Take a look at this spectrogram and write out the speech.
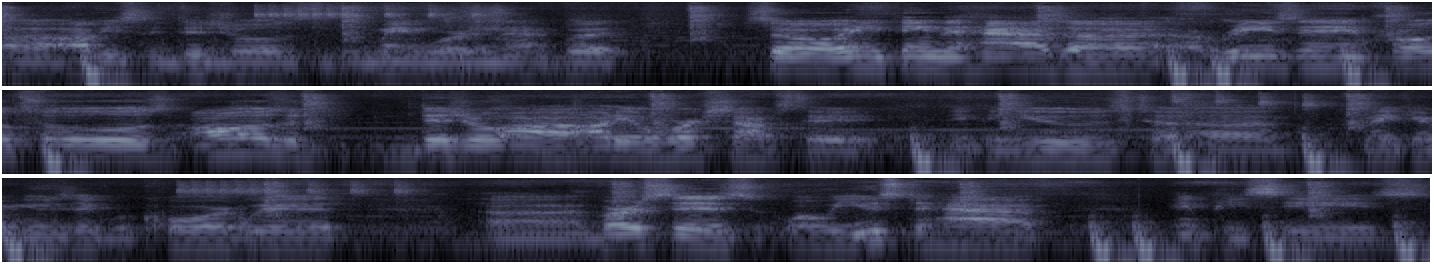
Uh, obviously, digital is the main word in that. But so anything that has a, a Reason, Pro Tools, all those are digital uh, audio workshops that you can use to uh, make your music, record with. Uh, versus what we used to have MPCs,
